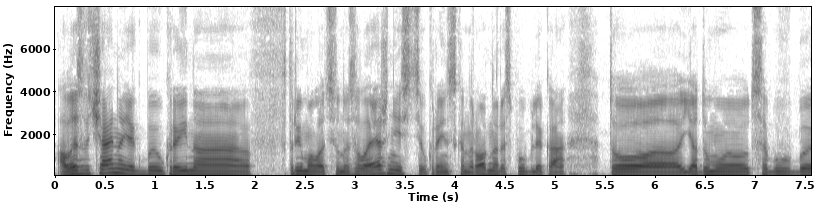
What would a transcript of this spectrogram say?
Але, звичайно, якби Україна втримала цю незалежність, Українська Народна Республіка, то я думаю, це був би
